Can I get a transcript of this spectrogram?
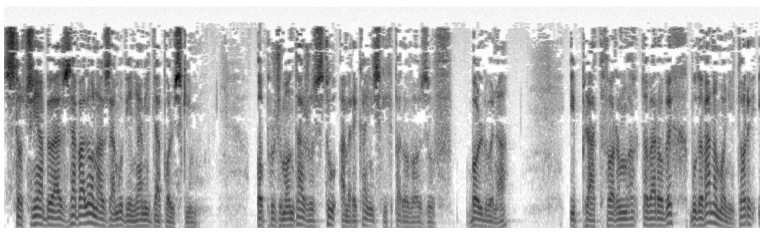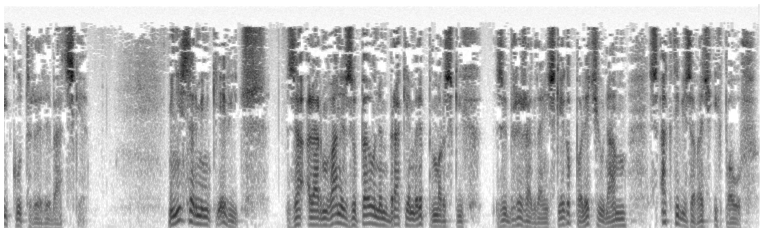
Stocznia była zawalona zamówieniami dla Polski. Oprócz montażu stu amerykańskich parowozów Baldwina i platform towarowych budowano monitory i kutry rybackie. Minister Minkiewicz, zaalarmowany zupełnym brakiem ryb morskich z wybrzeża gdańskiego, polecił nam zaktywizować ich połów.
